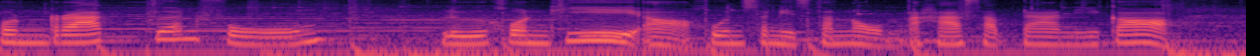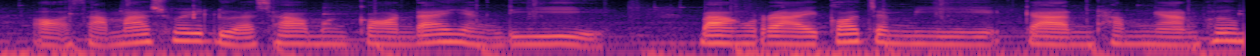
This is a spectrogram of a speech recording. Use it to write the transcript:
คนรักเพื่อนฝูง หรือคนที่คุณสนิทสนมนะคะ สัปดาห์นี้ก็สามารถช่วยเหลือชาวมังกรได้อย่างดี บางรายก็จะมีการทำงานเพิ่ม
